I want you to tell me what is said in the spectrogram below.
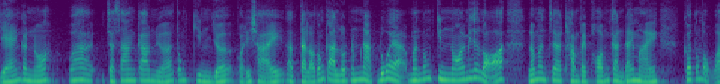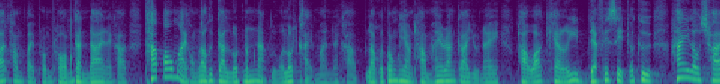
แย้งกันเนาะ ว่าจะสร้างกล้ามเนื้อต้องกินเยอะกว่าที่ใช้ แต่แต่เราต้องการลดน้ำหนักด้วยอะ่ะมันต้องกินน้อยไม่ใช่หรอ แล้วมันจะทำไปพร้อมกันได้ไหม ก็ต้องบอกว่าทำไปพร้อม ๆ กันได้นะครับ ถ้าเป้าหมายของเราคือการลดน้ำหนักหรือว่าลดไขมันนะครับ เราก็ต้องพยายามทำให้ร่างกายอยู่ในภาวะ calorie deficit ก็คือให้เราใช้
